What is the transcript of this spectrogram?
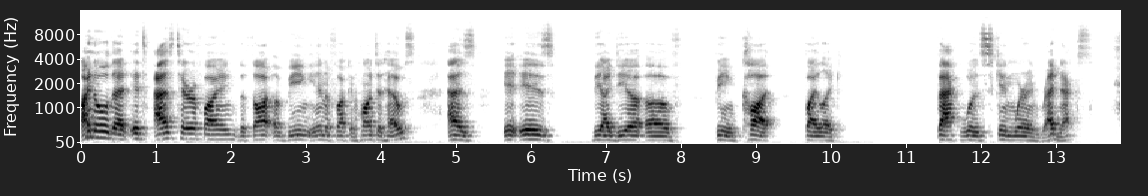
I know that it's as terrifying the thought of being in a fucking haunted house as it is the idea of being caught by like backwoods skin wearing rednecks.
